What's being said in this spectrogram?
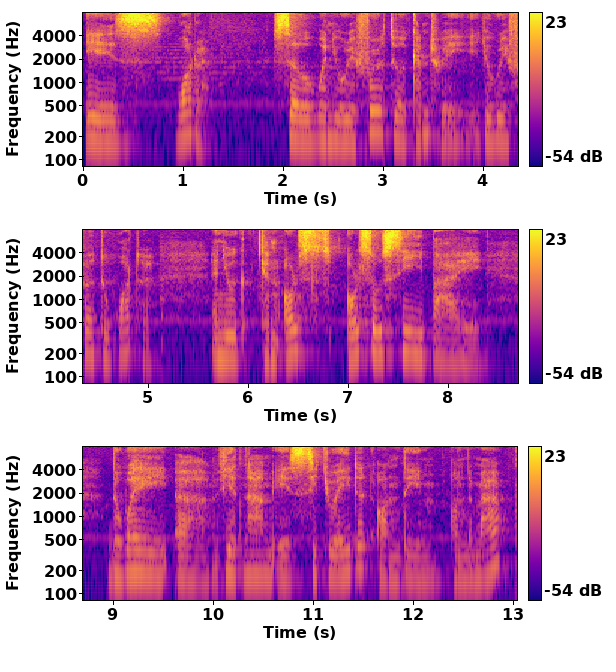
is water. So when you refer to a country, you refer to water. And you can also, also see by the way uh, Vietnam is situated on the, on the map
